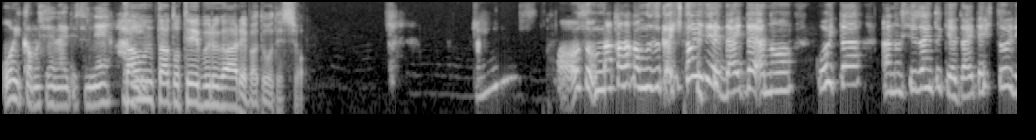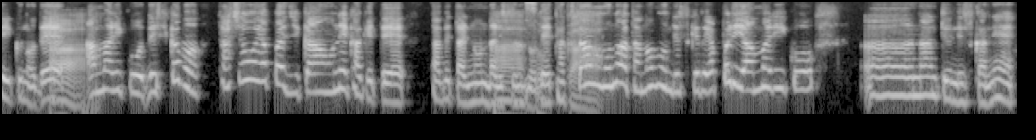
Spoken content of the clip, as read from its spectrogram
多いかもしれないですね。はい。カウンターとテーブルがあればどうでしょあそうなかなか難しい。一人で 大体あのこういったあの取材の時は大体一人で行くので、あんまりこうでしかも多少やっぱり時間をねかけて食べたり飲んだりするので、たくさんものは頼むんですけど、やっぱりあんまりこううーんなんていうんですかね、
